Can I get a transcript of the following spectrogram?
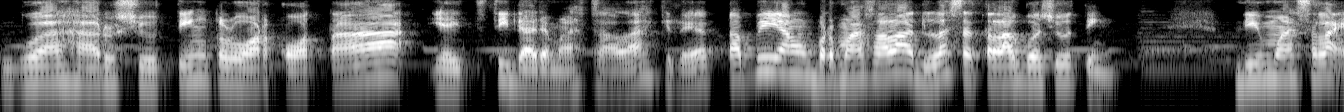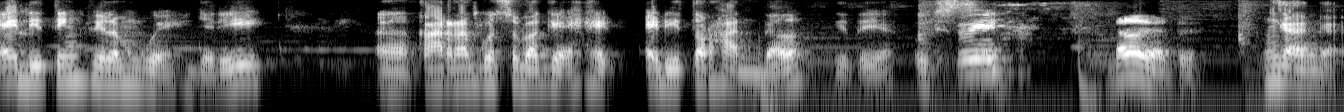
gue harus syuting keluar kota, ya itu tidak ada masalah gitu ya. Tapi yang bermasalah adalah setelah gue syuting, di masalah editing film gue. Jadi eh, karena gue sebagai editor handal gitu ya, Ush, Wih, handal gak tuh? Enggak enggak,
